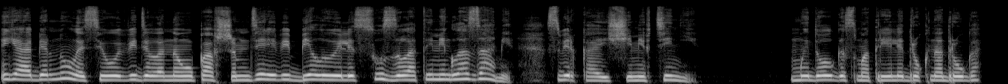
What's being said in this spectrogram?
Я обернулась и увидела на упавшем дереве белую лису с золотыми глазами, сверкающими в тени. Мы долго смотрели друг на друга,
